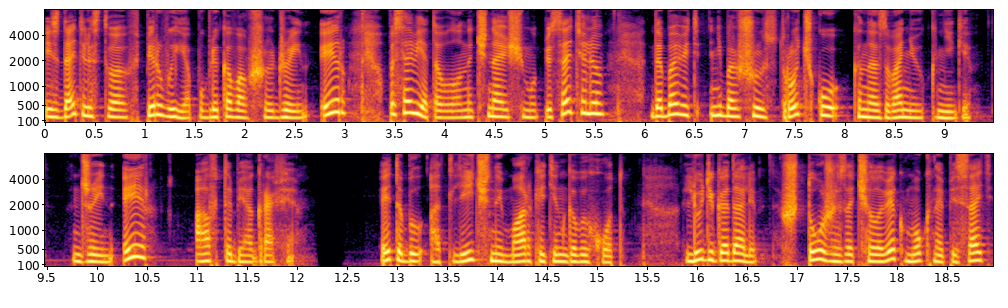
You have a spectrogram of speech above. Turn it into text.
Издательство, впервые опубликовавшее Джейн Эйр, посоветовало начинающему писателю добавить небольшую строчку к названию книги. Джейн Эйр – автобиография. Это был отличный маркетинговый ход. Люди гадали, что же за человек мог написать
